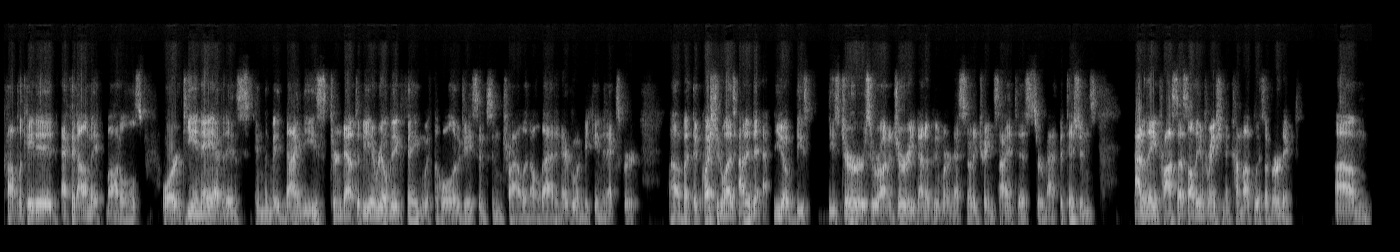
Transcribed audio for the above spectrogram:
complicated economic models or DNA evidence in the mid 90s turned out to be a real big thing with the whole O.J. Simpson trial and all that, and everyone became an expert. Uh, but the question was, how did you know these these jurors who are on a jury, none of whom are necessarily trained scientists or mathematicians, how do they process all the information and come up with a verdict? Um,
